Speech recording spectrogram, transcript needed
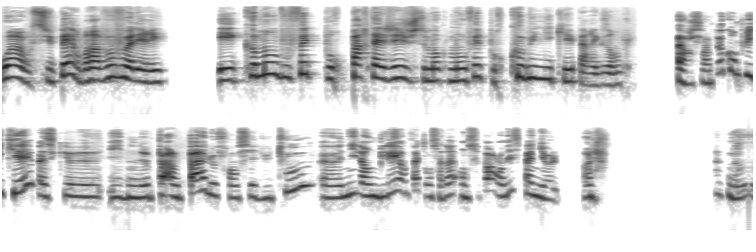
Waouh, super, bravo Valérie. Et comment vous faites pour partager justement Comment vous faites pour communiquer par exemple? Alors c'est un peu compliqué parce que ne parlent pas le français du tout, ni l'anglais. En fait, on, on se parle en espagnol. Voilà. Donc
